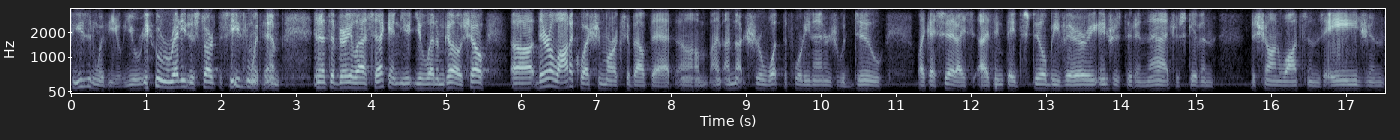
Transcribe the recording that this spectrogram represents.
season with you. You were, you were ready to start the season with him, and at the very last second, you you let him go. So uh, there are a lot of question marks about that. Um, I'm, I'm not sure what the 49ers would do. Like I said, I I think they'd still be very interested in that, just given Deshaun Watson's age and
